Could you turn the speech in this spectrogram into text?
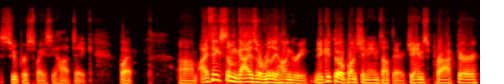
super spicy hot take. Um, I think some guys are really hungry. You could throw a bunch of names out there: James Proctor,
